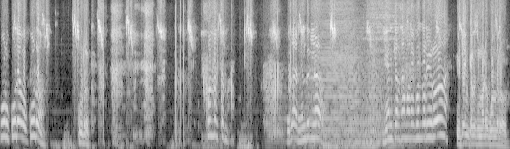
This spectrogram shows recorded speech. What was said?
ಕೂಡು ಕೂಡವ ಕೂಡು. ಕೂಡ್ರಕ್. ಕುಂದ್ರತಮ್ಮ ಇಲ್ಲ ನಿಂದ್ರಿಲ್ಲ. ಏನ್ ಕೆಲಸ ಮಾಡಕ್ ಬಂದಾರ ಇವ್ರು? ಇಟ್ಟೇನ್ ಕೆಲಸ ಮಾಡಕ್ ಬಂದ್ರ ಅವ್ರು.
